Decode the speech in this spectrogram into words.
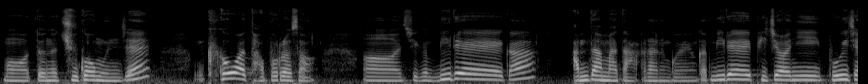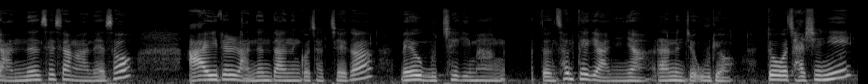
뭐 또는 주거 문제, 그거와 더불어서 어, 지금 미래가 암담하다라는 거예요. 그러니까 미래의 비전이 보이지 않는 세상 안에서 아이를 낳는다는 것 자체가 매우 무책임한 어떤 선택이 아니냐라는 이제 우려. 또 자신이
